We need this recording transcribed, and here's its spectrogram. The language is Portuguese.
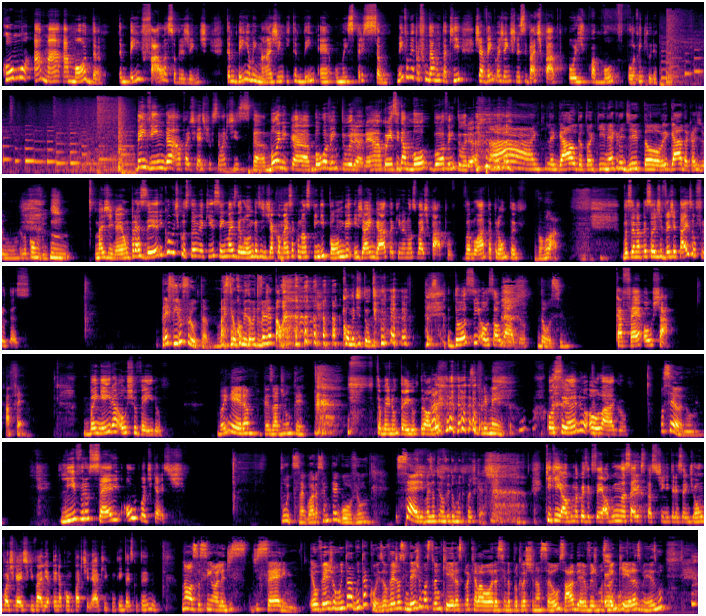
como amar a moda também fala sobre a gente, também é uma imagem e também é uma expressão. Nem vou me aprofundar muito aqui, já vem com a gente nesse bate-papo hoje com a Mo Boaventura. Bem-vinda ao podcast Profissão Artista. Mônica Boaventura, né? A conhecida Mo Boaventura. Ai, que legal que eu tô aqui, nem acredito. Obrigada, Caju, pelo convite. Hum. Imagina, é um prazer e como de costume aqui, sem mais delongas, a gente já começa com o nosso ping-pong e já engata aqui no nosso bate-papo. Vamos lá, tá pronta? Vamos lá. Você é uma pessoa de vegetais ou frutas? Prefiro fruta, mas tenho comido muito vegetal. Como de tudo. Doce ou salgado? Doce. Café ou chá? Café. Banheira ou chuveiro? Banheira, apesar de não ter. Também não tenho, droga. Sofrimento. Oceano ou lago? Oceano. Livro, série ou podcast? Putz, agora você me pegou, viu? Série, mas eu tenho ouvido muito podcast. Kiki, alguma coisa que você. Alguma série que você está assistindo interessante ou um podcast que vale a pena compartilhar aqui com quem está escutando? Nossa, assim, olha, de, de série, eu vejo muita, muita coisa. Eu vejo, assim, desde umas tranqueiras para aquela hora, assim, da procrastinação, sabe? Aí eu vejo umas Amo. tranqueiras mesmo.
